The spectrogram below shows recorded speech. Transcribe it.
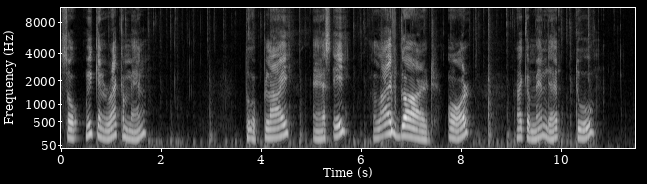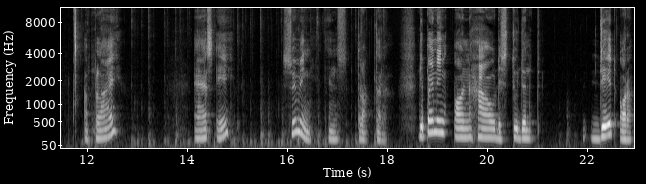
So we can recommend to apply as a lifeguard or recommended to apply as a swimming instructor. Depending on how the student did or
